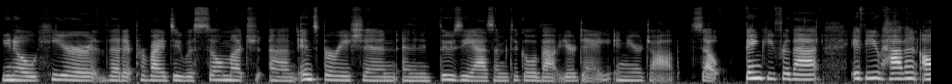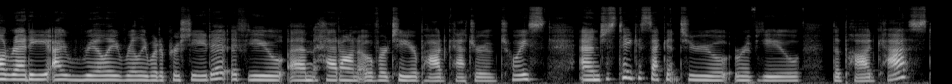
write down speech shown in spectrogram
you know, hear that it provides you with so much um, inspiration and enthusiasm to go about your day in your job. So, Thank you for that. If you haven't already, I really, really would appreciate it if you um, head on over to your podcatcher of choice and just take a second to review the podcast.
